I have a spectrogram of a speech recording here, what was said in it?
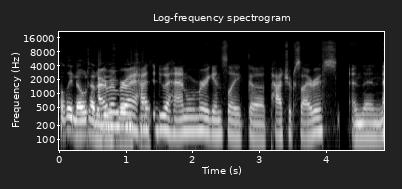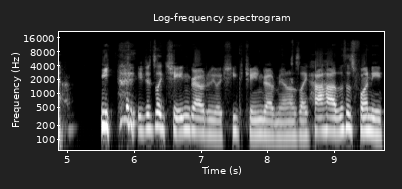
All they know how to I is remember run I had to do a hand warmer against like uh, Patrick Cyrus, and then he he just like chain grabbed me, like she chain grabbed me, and I was like, haha, this is funny.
